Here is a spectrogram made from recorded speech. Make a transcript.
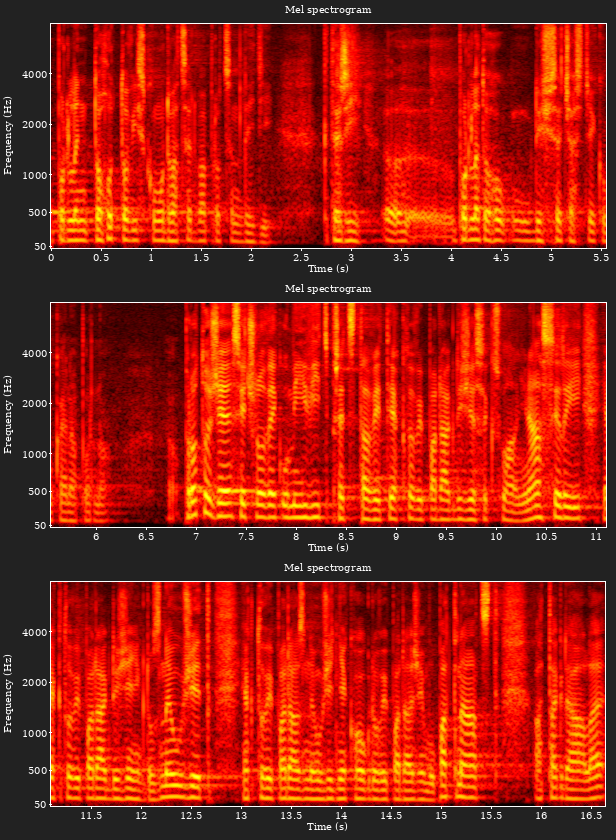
podle tohoto výzkumu 22% lidí, kteří podle toho, když se častěji koukají na porno. Protože si člověk umí víc představit, jak to vypadá, když je sexuální násilí, jak to vypadá, když je někdo zneužit, jak to vypadá zneužit někoho, kdo vypadá, že mu 15 a tak dále.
